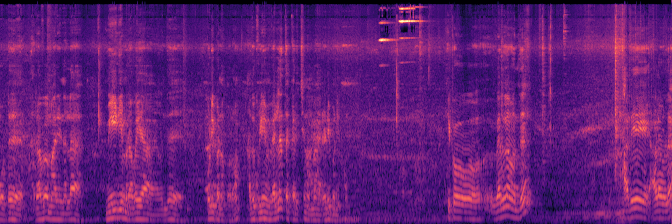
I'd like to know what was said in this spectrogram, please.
போட்டு ரவை மாதிரி நல்லா மீடியம் ரவையாக வந்து பொடி பண்ண போகிறோம் அதுக்குள்ளேயும் வெள்ளத்தை கரித்து நம்ம ரெடி பண்ணிப்போம். இப்போது வெல்லம் வந்து அதே அளவில்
